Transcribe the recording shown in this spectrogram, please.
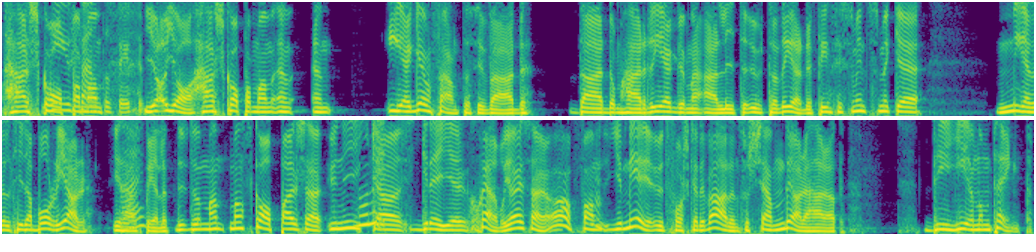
Här skapar Mm. Det är ju man... fantasy, typ. Ja, ja, här skapar man en, en egen fantasyvärld där de här reglerna är lite utraderade. Det finns liksom inte så mycket medeltida borgar i det här Nej. spelet. Utan Man, man skapar så här unika Något nytt. grejer själv. Och jag är så här, ah, fan, Mm. ju mer jag utforskade världen så kände jag det här att det är genomtänkt.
